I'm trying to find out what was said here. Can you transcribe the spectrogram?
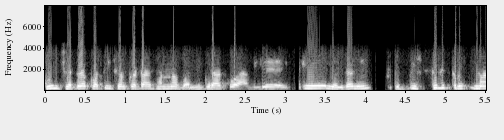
कुन क्षेत्र कति सङ्कटासम्म भन्ने कुराको हामीले के हुन्छ नि विस्तृत रूपमा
